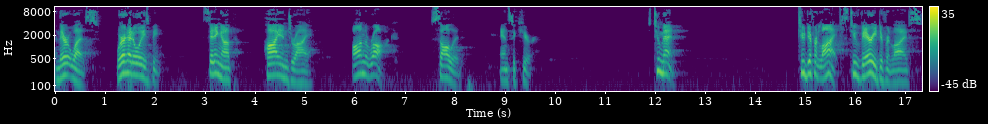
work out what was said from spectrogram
and there it was, where it had always been, sitting up, high and dry, on the rock, solid and secure. It's two men, Two different lives, two very different lives,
